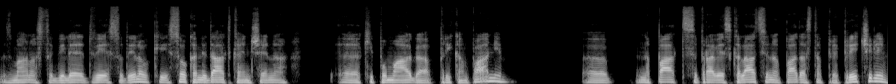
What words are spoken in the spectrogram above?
z mano sta bile dve sodelavki, so kandidatka in še ena, uh, ki pomaga pri kampanji. Uh, napad, se pravi, eskalacijo napada sta preprečili,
